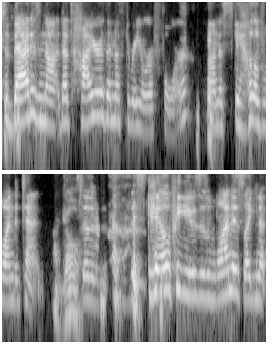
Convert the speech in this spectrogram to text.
so that is not that's higher than a three or a four on a scale of one to ten. Oh So the, the scale we use is one is like no,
